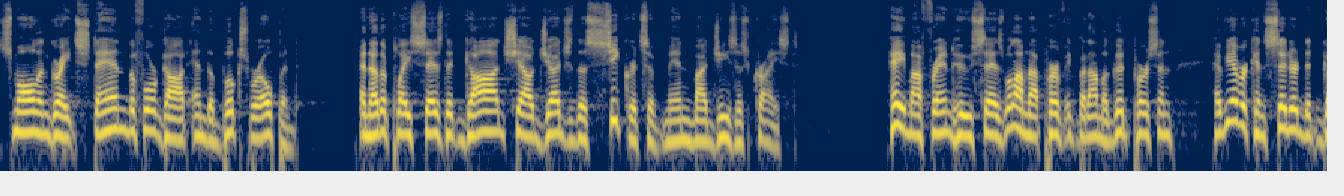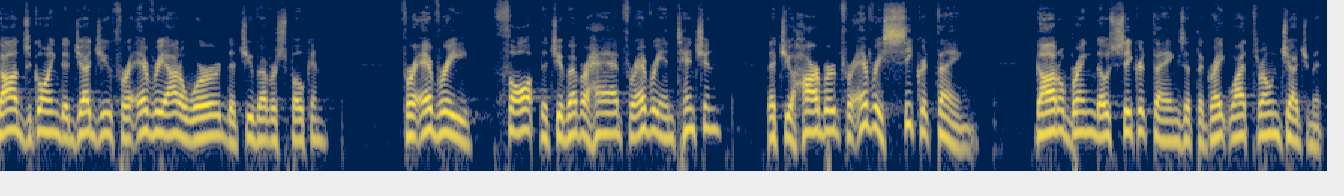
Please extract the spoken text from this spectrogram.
small and great, stand before God, and the books were opened. Another place says that God shall judge the secrets of men by Jesus Christ. Hey, my friend who says, Well, I'm not perfect, but I'm a good person. Have you ever considered that God's going to judge you for every idle word that you've ever spoken? For every thought that you've ever had? For every intention that you harbored? For every secret thing? God will bring those secret things at the great white throne judgment.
